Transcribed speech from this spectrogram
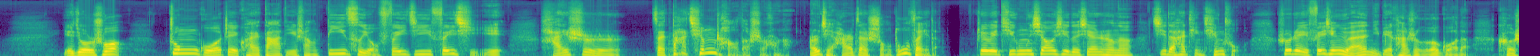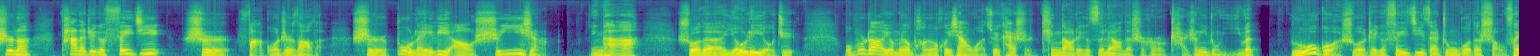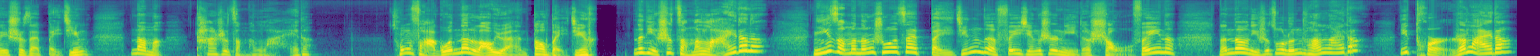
也就是说，中国这块大地上第一次有飞机飞起，还是在大清朝的时候呢，而且还是在首都飞的。这位提供消息的先生呢，记得还挺清楚，说这飞行员，你别看是俄国的，可是呢，他的这个飞机。是法国制造的，是布雷利奥十一型。您看啊，说的有理有据。我不知道有没有朋友会像我最开始听到这个资料的时候产生一种疑问：如果说这个飞机在中国的首飞是在北京，那么它是怎么来的？从法国那老远到北京，那你是怎么来的呢？你怎么能说在北京的飞行是你的首飞呢？难道你是坐轮船来的？你腿着来的？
